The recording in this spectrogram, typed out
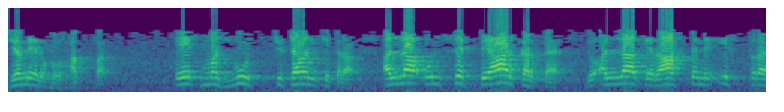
جمے رہو حق پر۔ ایک مضبوط چٹان کی طرح۔ اللہ ان سے پیار کرتا ہے جو اللہ کے راستے میں اس طرح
